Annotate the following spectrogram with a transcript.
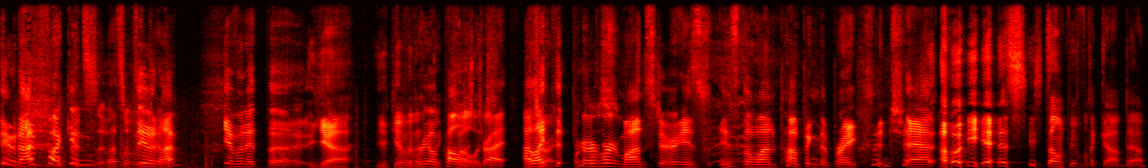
dude. I'm fucking. That's- that's what we dude, do. I'm giving it the Yeah, you've given it real the college, try. I like all right, that we're close. pervert monster is is the one pumping the brakes in chat. Oh, he is. He's telling people to calm down.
